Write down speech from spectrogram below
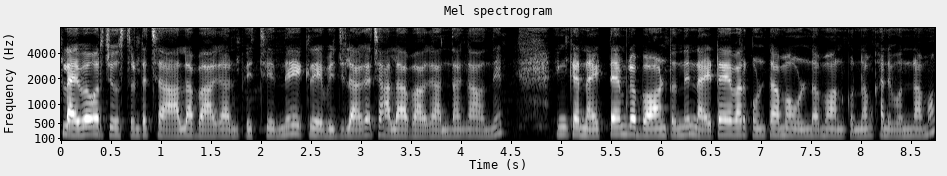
ఫ్లైఓవర్ చూస్తుంటే చాలా బాగా అనిపించింది. క్రేబిజ్ లాగా చాలా బాగా అందంగా ఉంది. ఇంకా నైట్ టైంలో బాగుంటుంది. నైట్ అయ్యే వరకు ఉంటామో ఉండమో అనుకున్నాం కానీ ఉన్నాము.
